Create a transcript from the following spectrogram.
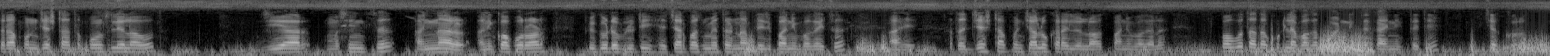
तर आपण जस्ट आता पोहोचलेलो आहोत. जी आर मशीनचं आणि नारळ आणि copper rod pico W T हे चार पाच मेथडनं आपल्याला पाणी बघायचं आहे. आता जस्ट आपण चालू करायलेलो आहोत पाणी बघायला. बघूत आता कुठल्या भागात पाणी निघतं काय निघतं ते चेक करू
